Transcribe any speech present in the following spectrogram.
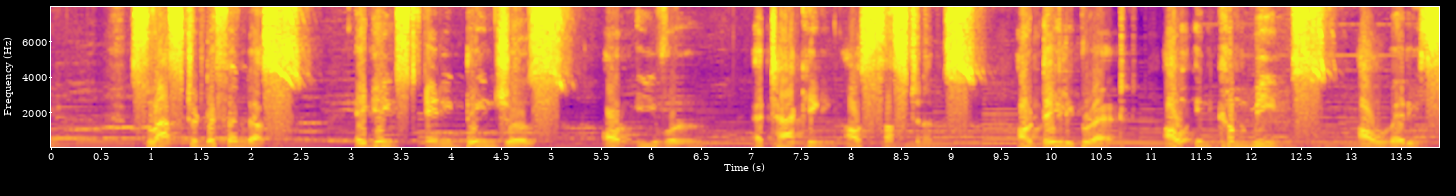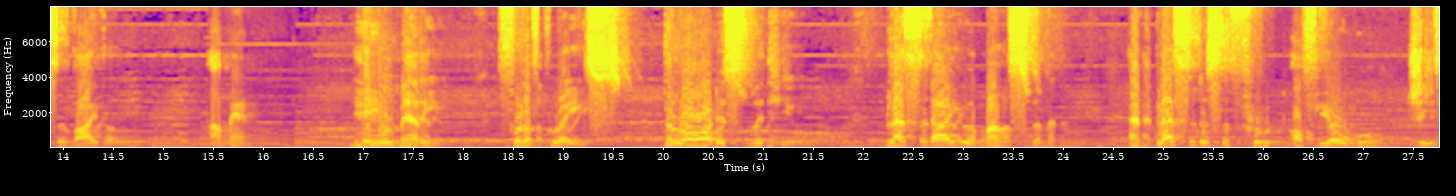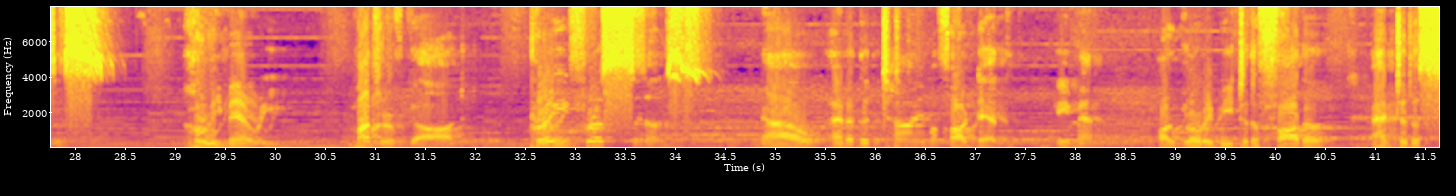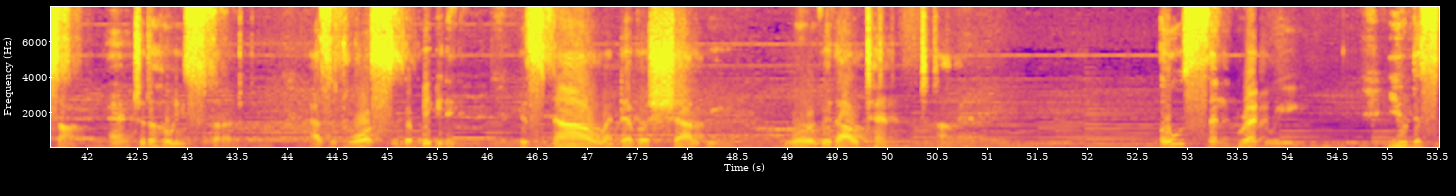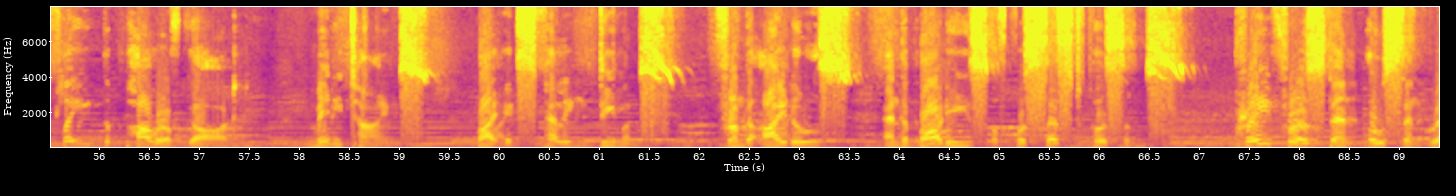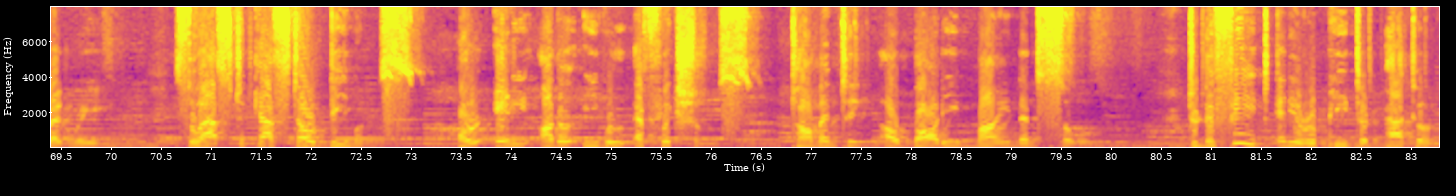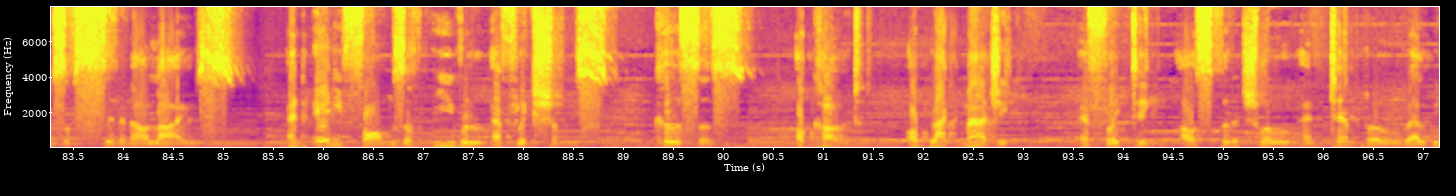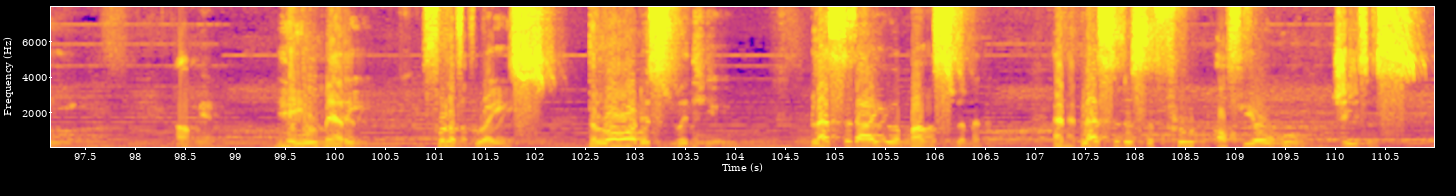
so as to defend us against any dangers or evil attacking our sustenance, our daily bread, our income means, our very survival. Amen. Hail Mary, full of grace, the Lord is with you. Blessed are you amongst women, and blessed is the fruit of your womb, Jesus. Holy Mary, Mother of God, pray for us sinners, now and at the time of our death. Amen. All glory be to the Father, and to the Son, and to the Holy Spirit, as it was in the beginning, is now, and ever shall be, world without end. Amen. O Saint Gregory, you displayed the power of God many times by expelling demons from the idols and the bodies of possessed persons. Pray for us then, O Saint Gregory, so as to cast out demons or any other evil afflictions tormenting our body, mind, and soul, to defeat any repeated patterns of sin in our lives and any forms of evil afflictions, curses, occult, or black magic afflicting our spiritual and temporal well being. Amen. Hail Mary, full of grace, the Lord is with you. Blessed are you amongst women, and blessed is the fruit of your womb, Jesus.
